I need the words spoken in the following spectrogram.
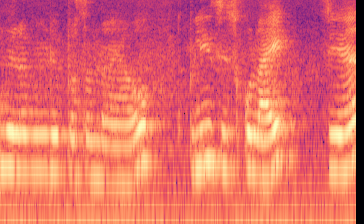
मेरा वीडियो पसंद आया हो प्लीज़ इसको लाइक शेयर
